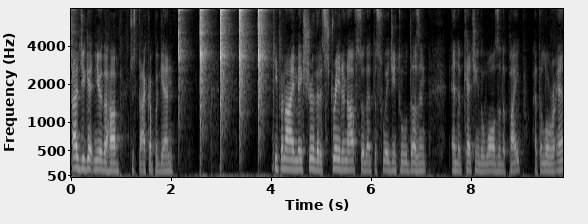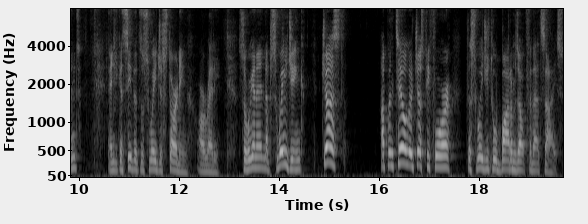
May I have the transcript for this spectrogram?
As you get near the hub, just back up again. Keep an eye, make sure that it's straight enough so that the swaging tool doesn't end up catching the walls of the pipe at the lower end. And you can see that the swage is starting already. So we're going to end up swaging just up until or just before the swaging tool bottoms out for that size.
